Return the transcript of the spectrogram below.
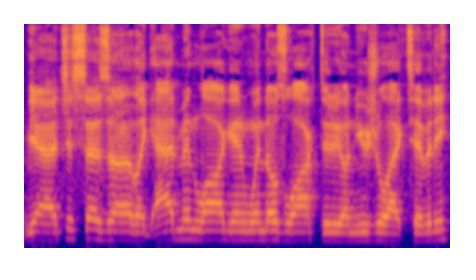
Yeah, it just says uh, like admin login, Windows locked due to unusual activity.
